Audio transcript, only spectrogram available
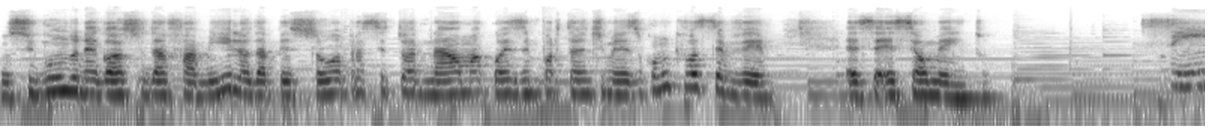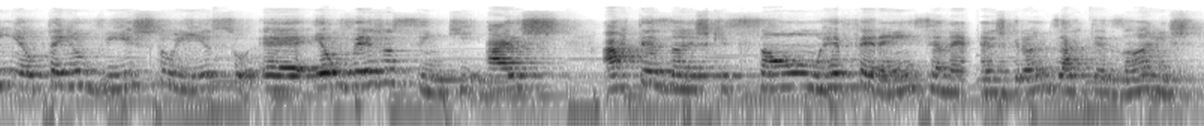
um segundo negócio da família ou da pessoa para se tornar uma coisa importante mesmo. Como que você vê esse, esse aumento? Sim, eu tenho visto isso. É, eu vejo assim que as artesãs que são referência, né, as grandes artesãs,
